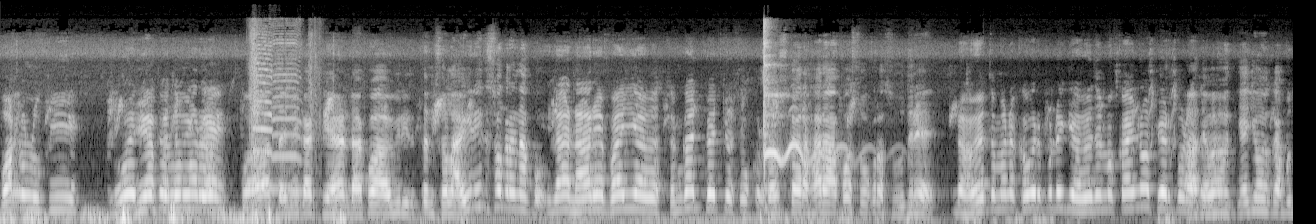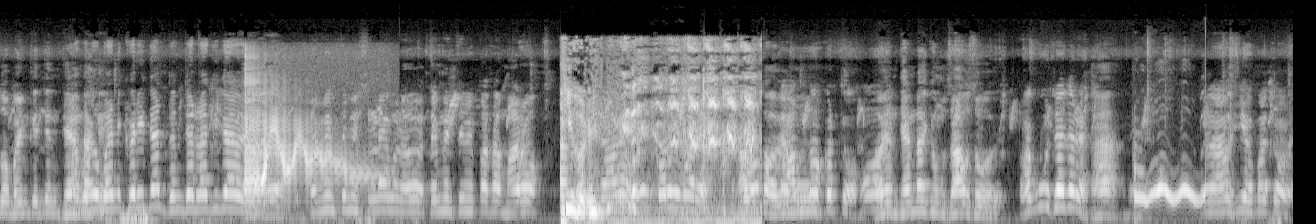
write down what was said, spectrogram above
બોટલ પી તમે કાંઈક ધ્યાન રાખો આવી રીતે તને સલાહ આવી રીતે છોકરાને આપો. એલા ના રે ભાઈ હવે સંગાત પેચ્યો છોકરો. સંસ્કાર હારા આપો છોકરો સુધરે. એટલે હવે તો મને ખબર પડે કે હવે તમે કાંઈ નો ફેર પડે હવે કહેજો કે આ બધું બંધ કરી દે ધ્યાન બધું બંધ કરી દે ધંધે લાગી જાય. તમે તમે સડાવ્યો ને હવે તમે તમે પાછા મારો. હવે કામ ન કરતો. ધ્યાન રાખ્યું હું જાઉં છું હવે. ભાગવું છે તારે? હા. આવશે પાછો હવે.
